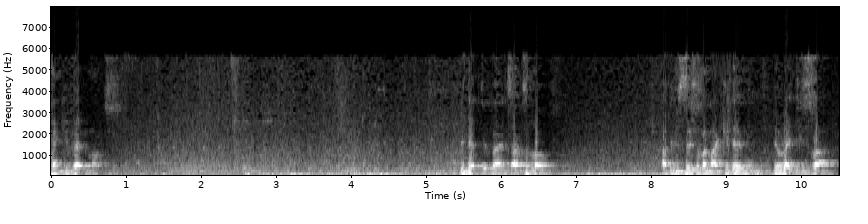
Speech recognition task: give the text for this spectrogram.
thank you very much. The Deputy Vice Chancellor, Administration and Academy, the Registrar,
